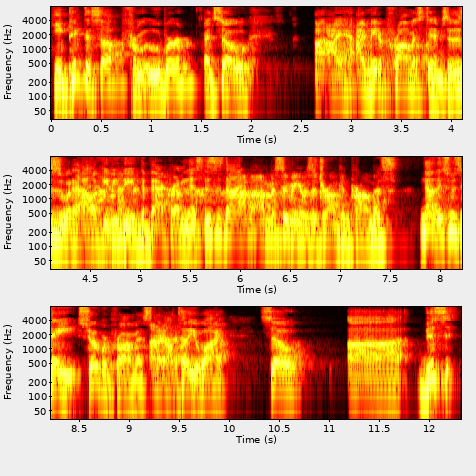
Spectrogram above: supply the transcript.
He picked us up from Uber, and so. I, I made a promise to him. So this is what I'll give you the, the background of this. This is not I'm, I'm assuming it was a drunken promise. no, this was a sober promise, and I'll tell you why. So, uh, this,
